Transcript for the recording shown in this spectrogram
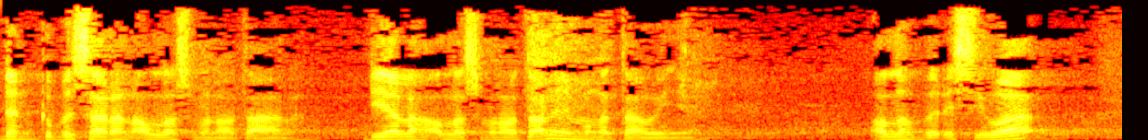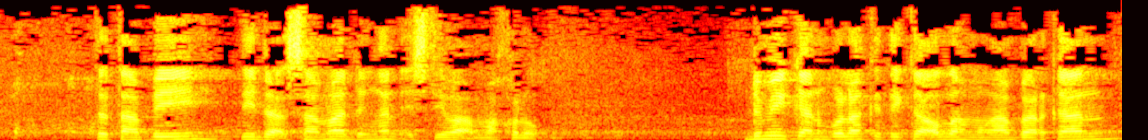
dan kebesaran Allah SWT Dialah Allah SWT yang mengetahuinya Allah beristiwa Tetapi tidak sama dengan istiwa makhluk. Demikian pula ketika Allah mengabarkan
